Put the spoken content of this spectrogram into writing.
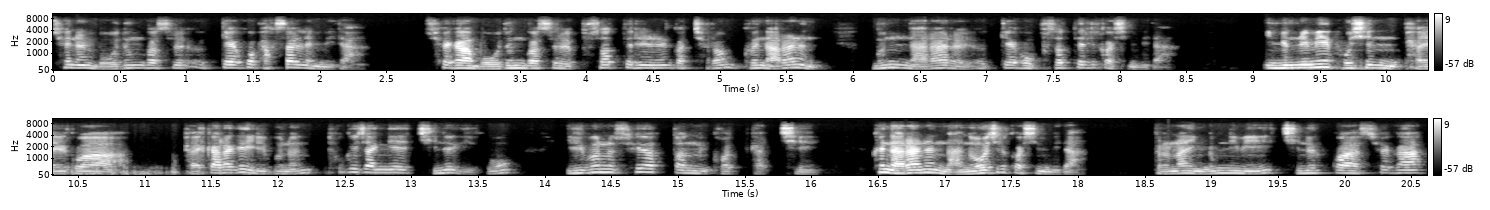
쇠는 모든 것을 으깨고 박살냅니다. 쇠가 모든 것을 부서뜨리는 것처럼 그 나라는 문 나라를 으깨고 부서뜨릴 것입니다. 임금님이 보신 발과 발가락의 일부는 토기장의 진흙이고 일부는 쇠였던 것 같이 그 나라는 나누어질 것입니다. 그러나 임금님이 진흙과 쇠가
